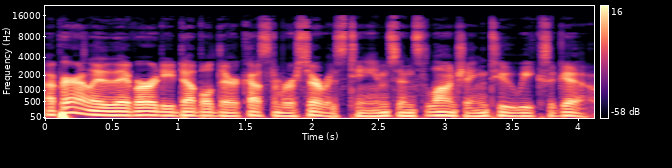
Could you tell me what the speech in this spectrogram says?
Apparently, they've already doubled their customer service team since launching two weeks ago.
